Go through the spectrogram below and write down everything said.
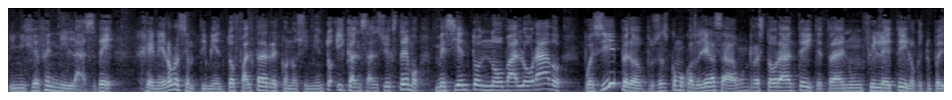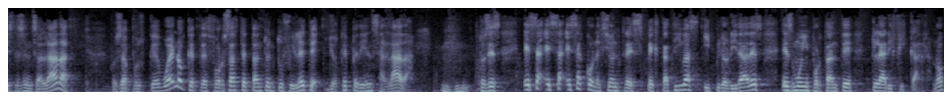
y mi jefe ni las ve. Genero resentimiento, falta de reconocimiento y cansancio extremo. Me siento no valorado. Pues sí, pero pues es como cuando llegas a un restaurante y te traen un filete y lo que tú pediste es ensalada. O sea, pues qué bueno que te esforzaste tanto en tu filete. Yo te pedí ensalada. Entonces, esa, esa, esa conexión entre expectativas y prioridades es muy importante clarificar, ¿no?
